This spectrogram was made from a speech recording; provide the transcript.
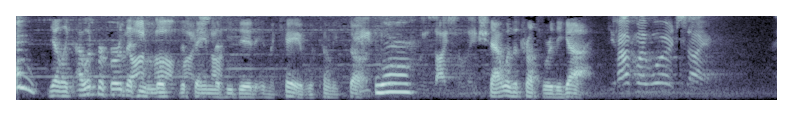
And yeah, like I would prefer that he Not looked the same that he did in the cave with Tony Stark. yeah, To his isolation. That was a trustworthy guy. You have my word, sire. I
